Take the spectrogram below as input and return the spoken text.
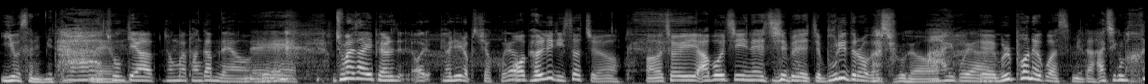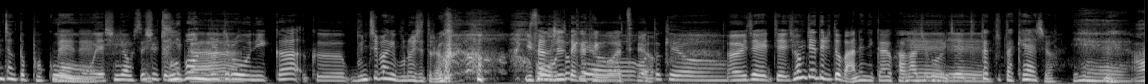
이호선입니다. 아, 네. 조기압 정말 반갑네요. 네. 예. 주말 사이 별 어, 별일 없으셨고요. 어, 별일 있었죠. 어, 저희 아버지네 집에 이제 물이 들어가지고요. 아이고야. 예, 물 퍼내고 왔습니다. 아, 지금 한창 또 복구에 네네. 신경 쓰실 때니까. 두 번 물 들어오니까 그 문지방이 무너지더라고요. 이사 가실 때가 된 것 같아요. 어떡해요. 어, 이제 이제 형제들이 또 많으니까요. 가가지고 예, 이제 예. 뚝딱뚝딱 해야죠. 예. 아,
